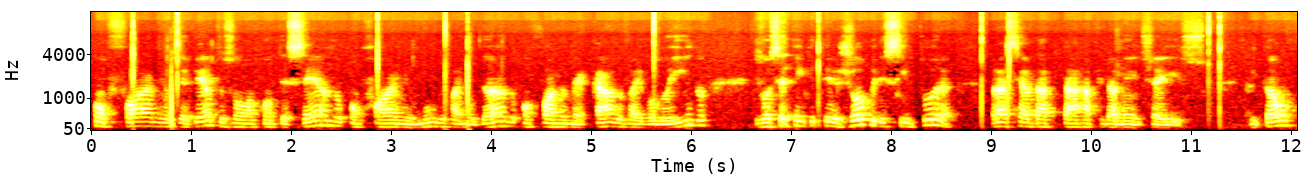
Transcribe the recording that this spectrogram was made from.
conforme os eventos vão acontecendo, conforme o mundo vai mudando, conforme o mercado vai evoluindo, e você tem que ter jogo de cintura para se adaptar rapidamente a isso. Então,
